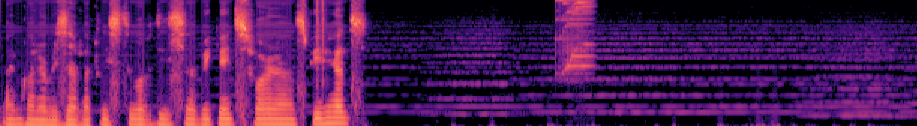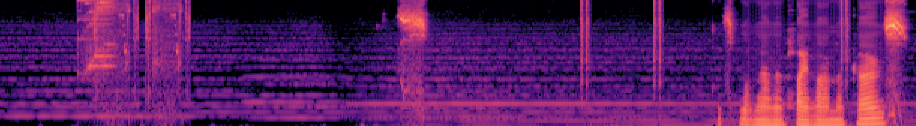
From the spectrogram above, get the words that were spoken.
I'm gonna reserve at least two of these uh, brigades for uh, spearheads. Build another 5 armored cars.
